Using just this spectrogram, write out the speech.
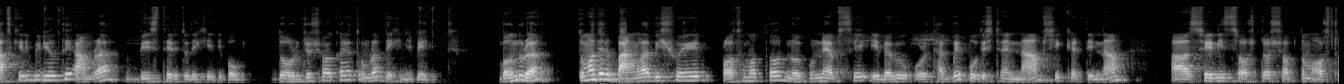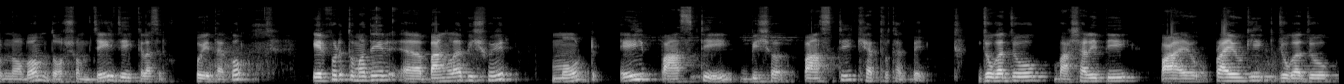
আজকের ভিডিওতে আমরা বিস্তারিত দেখিয়ে দিব। ধৈর্য সহকারে তোমরা দেখে নিবে। বন্ধুরা, তোমাদের বাংলা বিষয়ের প্রথমত নৈপুণ্য অ্যাপসে এভাবে উপরে থাকবে। প্রতিষ্ঠানের নাম, শিক্ষার্থীর নাম শ্রেণি ষষ্ঠ, সপ্তম, অষ্টম, নবম, দশম যে যে ক্লাসের হয়ে থাকো এরপরে তোমাদের বাংলা বিষয়ের মোট এই পাঁচটি বিষয়, পাঁচটি ক্ষেত্র থাকবে। যোগাযোগ, ভাষারীতি, প্রায়- প্রায়োগিক যোগাযোগ,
